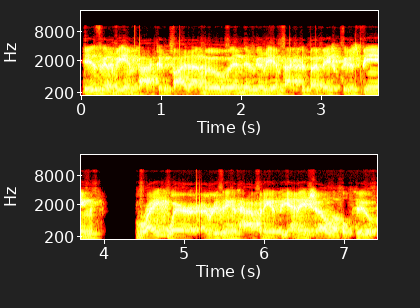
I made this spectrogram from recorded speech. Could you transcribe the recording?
is going to be impacted by that move and is going to be impacted by basically just being right where everything is happening at the NHL level too.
